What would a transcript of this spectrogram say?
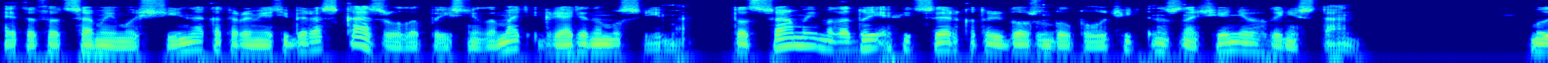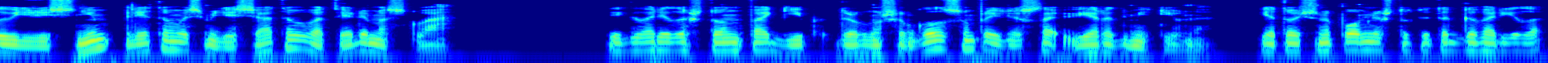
«Это тот самый мужчина, о котором я тебе рассказывала», — пояснила мать, глядя на Муслима. «Тот самый молодой офицер, который должен был получить назначение в Афганистан. Мы увиделись с ним летом 80-го в отеле «Москва». «Ты говорила, что он погиб», — дрогнувшим голосом произнесла Вера Дмитриевна. «Я точно помню, что ты так говорила».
